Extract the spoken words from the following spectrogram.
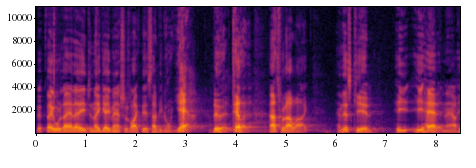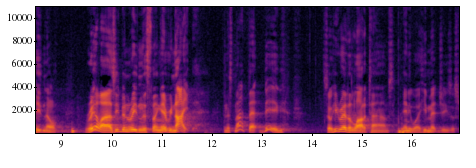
if they were that age and they gave answers like this, I'd be going, Yeah, do it, tell it. That's what I like. And this kid, he, he had it now. He you know, realized he'd been reading this thing every night, and it's not that big. So he read it a lot of times. Anyway, he met Jesus.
